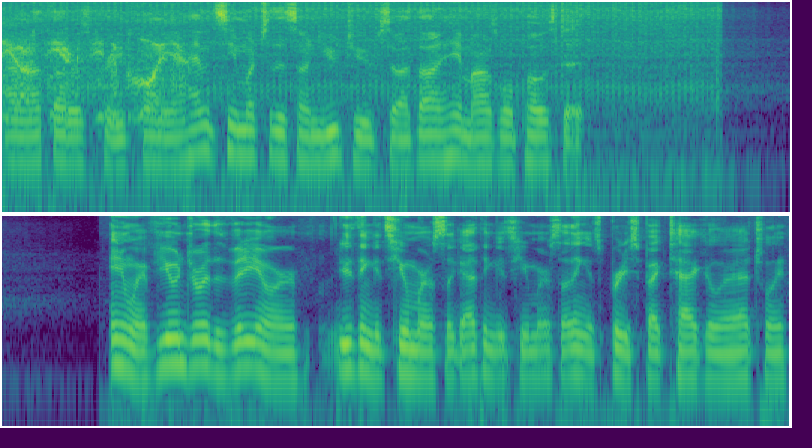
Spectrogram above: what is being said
Uh, I thought it was pretty funny. I haven't seen much of this on YouTube, so I thought, hey, might as well post it. Anyway, if you enjoyed this video or you think it's humorous, like I think it's humorous, I think it's pretty spectacular actually,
